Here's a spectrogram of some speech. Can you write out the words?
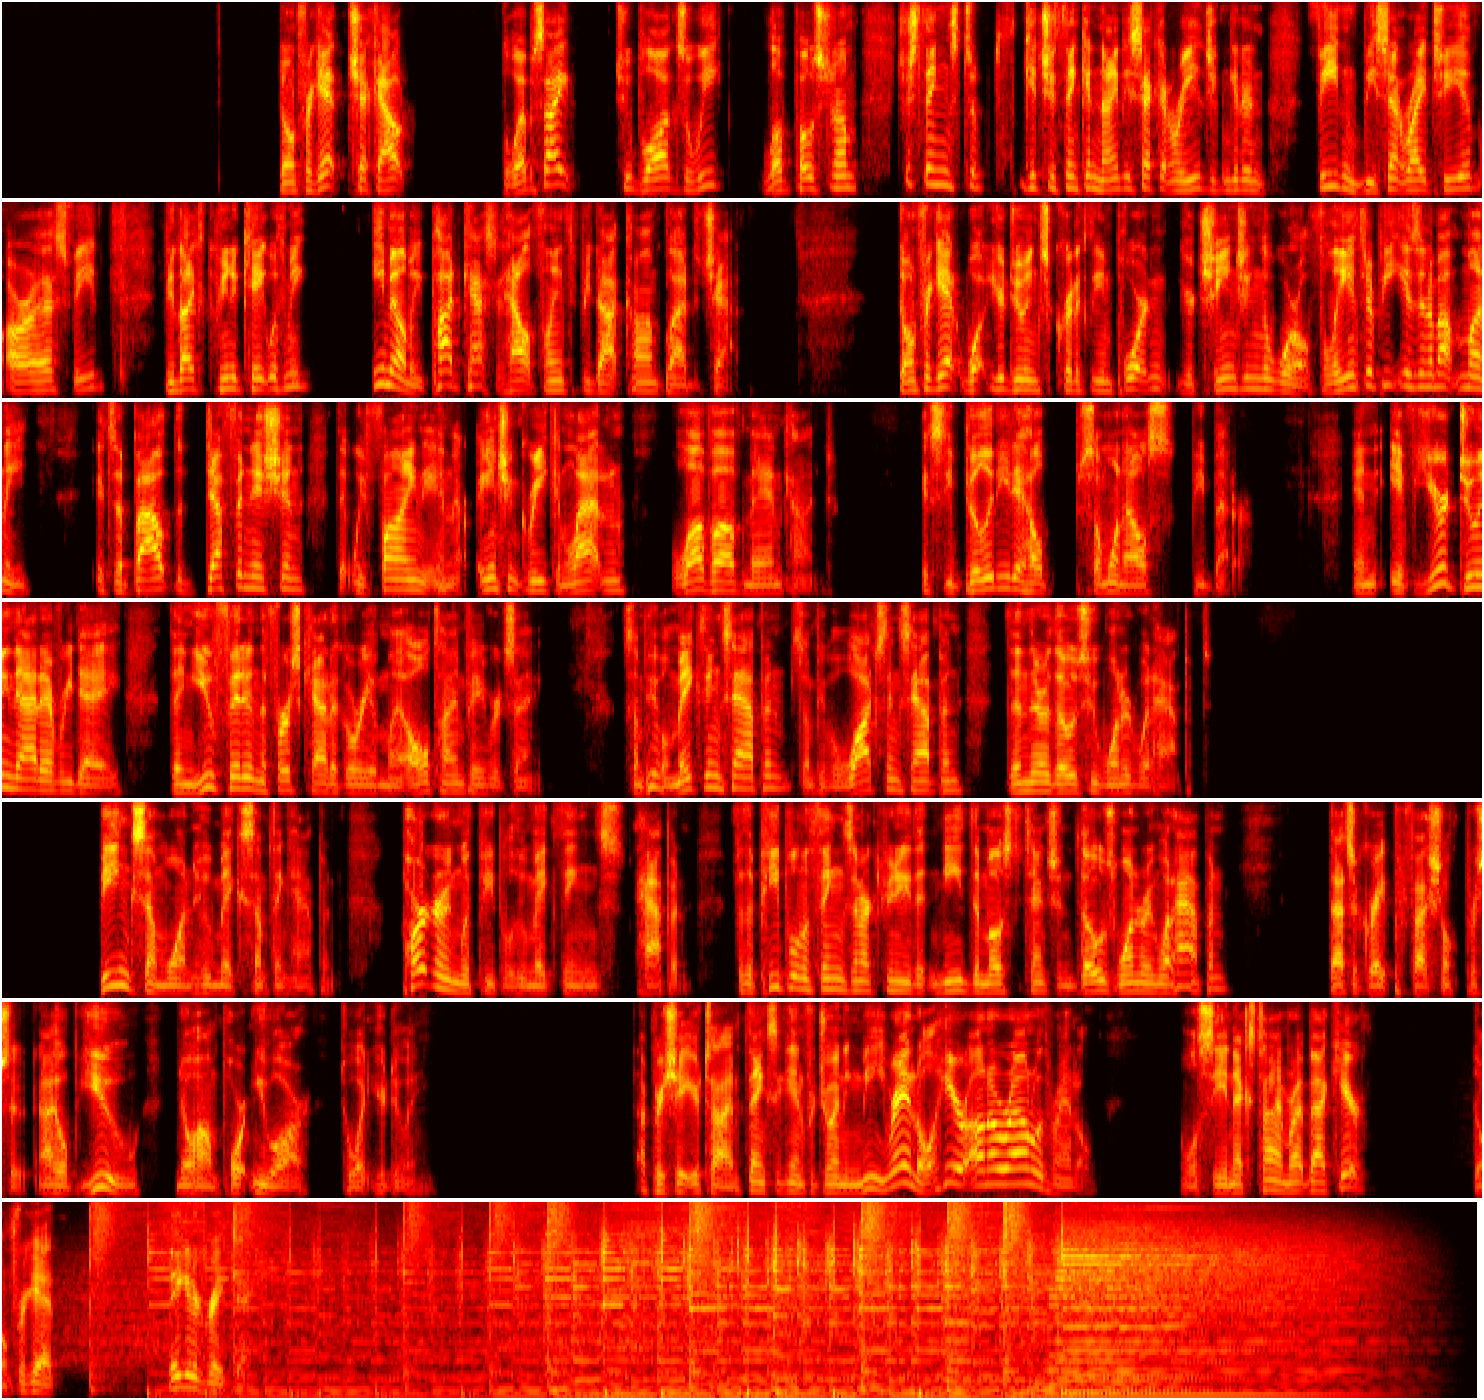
Don't forget, check out the website, two blogs a week. Love posting them. Just things to get you thinking. 90 second reads. You can get a feed and be sent right to you, RSS feed. If you'd like to communicate with me, email me, podcast at hallettphilanthropy.com. Glad to chat. Don't forget what you're doing is critically important. You're changing the world. Philanthropy isn't about money, it's about the definition that we find in ancient Greek and Latin love of mankind. It's the ability to help someone else be better. And if you're doing that every day, then you fit in the first category of my all time favorite saying. Some people make things happen, some people watch things happen, then there are those who wondered what happened. Being someone who makes something happen, partnering with people who make things happen, for the people and the things in our community that need the most attention, those wondering what happened, that's a great professional pursuit. I hope you know how important you are to what you're doing. I appreciate your time. Thanks again for joining me, Randall, here on Around with Randall. We'll see you next time right back here. Don't forget, make it a great day.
